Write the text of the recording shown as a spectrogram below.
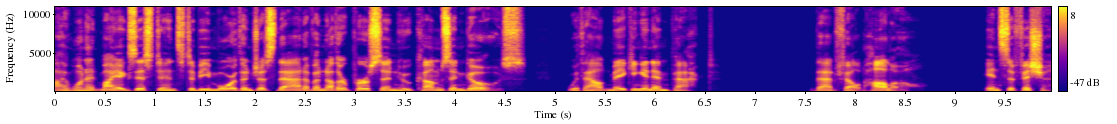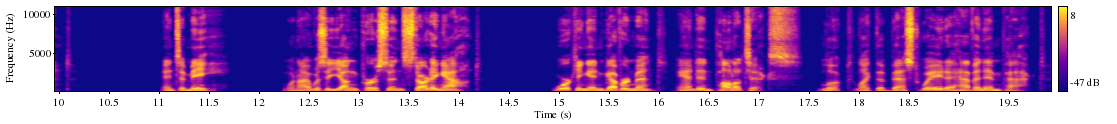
I wanted my existence to be more than just that of another person who comes and goes, without making an impact. That felt hollow, insufficient. And to me, when I was a young person starting out, working in government and in politics looked like the best way to have an impact.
